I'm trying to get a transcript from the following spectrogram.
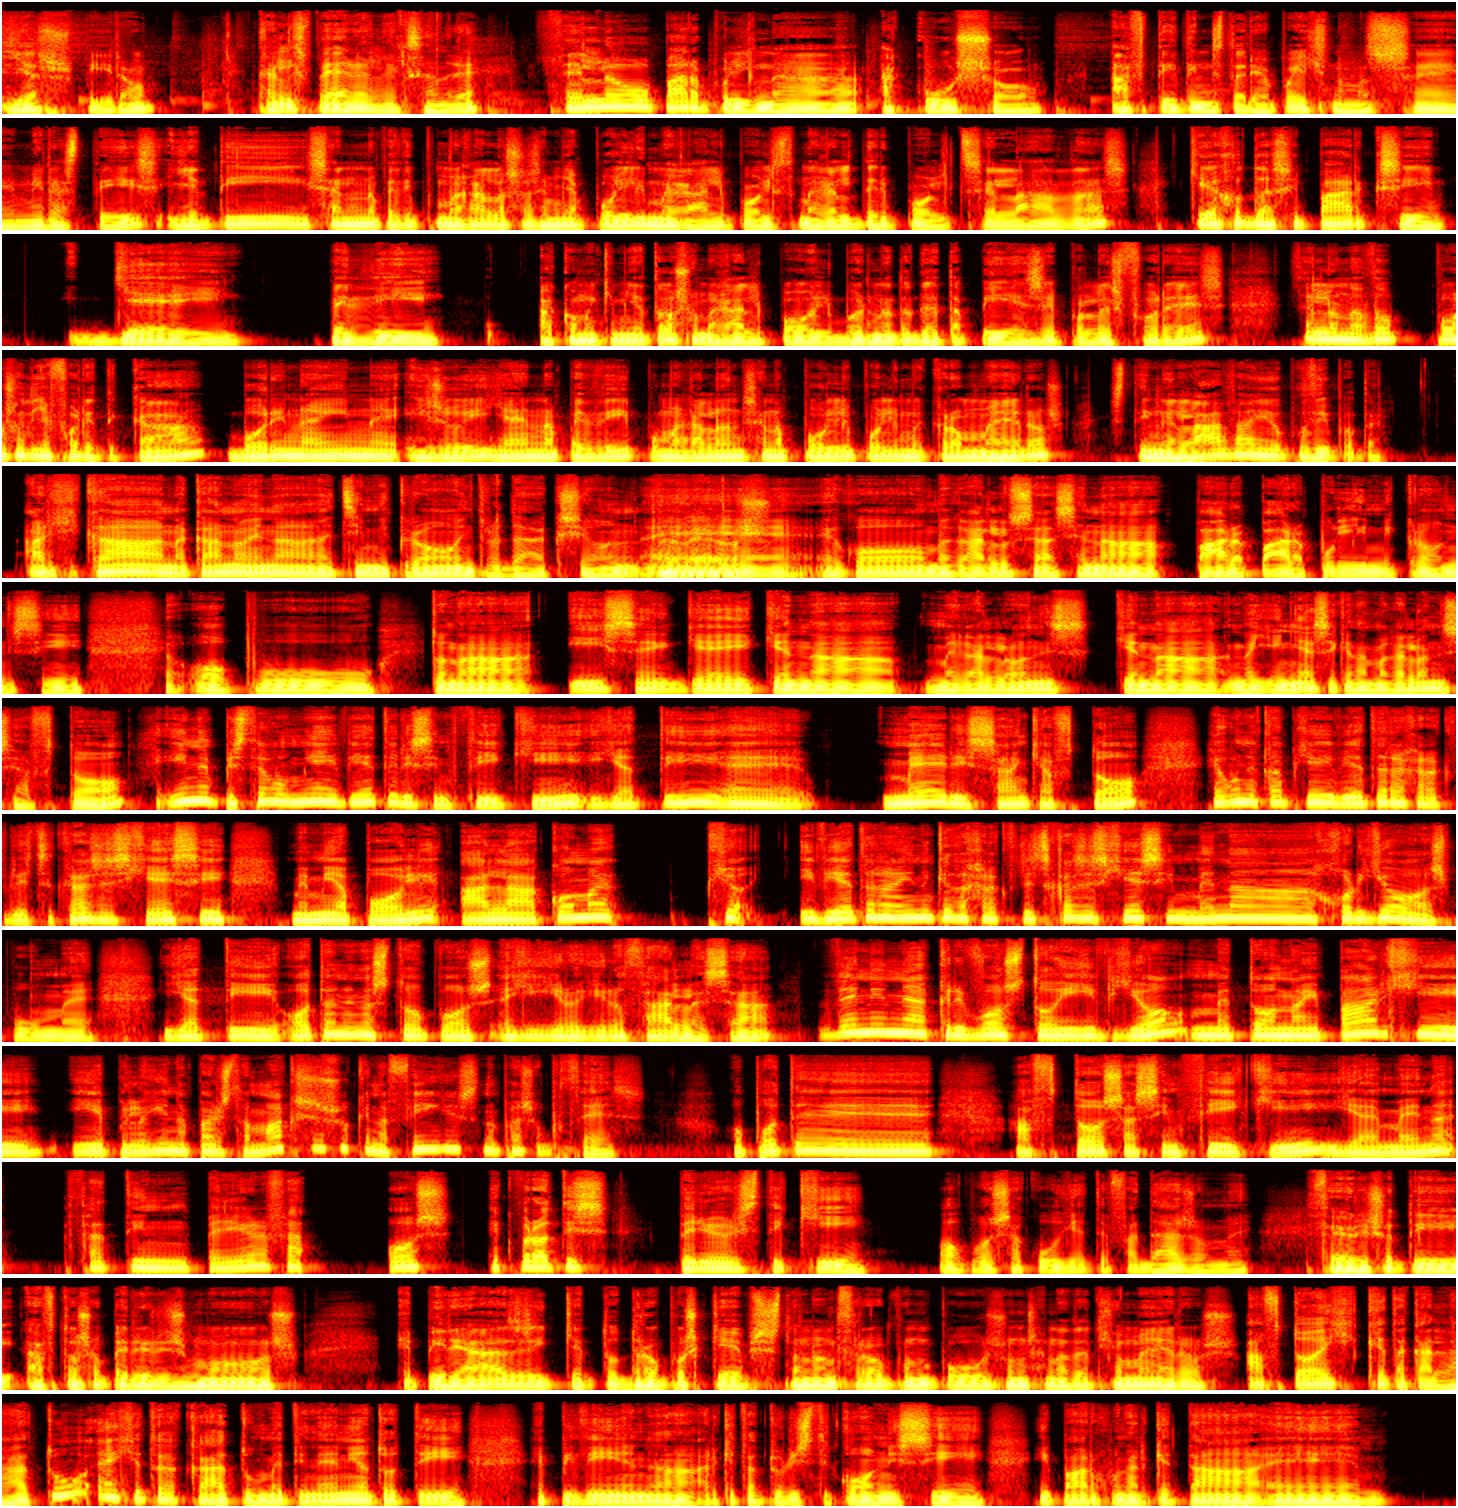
Γεια σου Σπύρο. Καλησπέρα Αλέξανδρε. Θέλω πάρα πολύ να ακούσω αυτή την ιστορία που έχεις να μας ε, μοιραστείς γιατί σαν ένα παιδί που μεγάλωσα σε μια πολύ μεγάλη πόλη, στη μεγαλύτερη πόλη της Ελλάδας και έχοντας υπάρξει γκέι παιδί ακόμη και μια τόσο μεγάλη πόλη μπορεί να τον καταπίεζε πολλές φορές θέλω να δω πόσο διαφορετικά μπορεί να είναι η ζωή για ένα παιδί που μεγαλώνει σε ένα πολύ πολύ μικρό μέρος στην Ελλάδα ή οπουδήποτε. Αρχικά να κάνω ένα έτσι μικρό introduction. Ε, εγώ μεγάλωσα σε ένα πάρα πάρα πολύ μικρό νησί όπου το να είσαι γκέι και να μεγαλώνεις και να, να γεννιέσαι και να μεγαλώνεις σε αυτό είναι πιστεύω μια ιδιαίτερη συνθήκη γιατί ε, μέρη σαν και αυτό έχουν κάποια ιδιαίτερα χαρακτηριστικά σε σχέση με μια πόλη αλλά ακόμα πιο, ιδιαίτερα είναι και τα χαρακτηριστικά σε σχέση με ένα χωριό ας πούμε. Γιατί όταν ένας τόπος έχει γύρω γύρω θάλασσα δεν είναι ακριβώς το ίδιο με το να υπάρχει η επιλογή να πάρεις το αμάξι σου και να φύγεις να πας όπου θες. Οπότε αυτό σαν συνθήκη για εμένα θα την περιέγραφα ως εκ πρώτης περιοριστική όπως ακούγεται φαντάζομαι. Θεωρείς ότι αυτός ο περιορισμός επηρεάζει και τον τρόπο σκέψης των ανθρώπων που ζουν σε ένα τέτοιο μέρος. Αυτό έχει και τα καλά του, έχει τα κακά του με την έννοια το ότι επειδή είναι ένα αρκετά τουριστικό νησί υπάρχουν αρκετά ε,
